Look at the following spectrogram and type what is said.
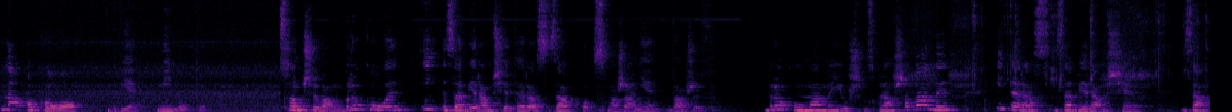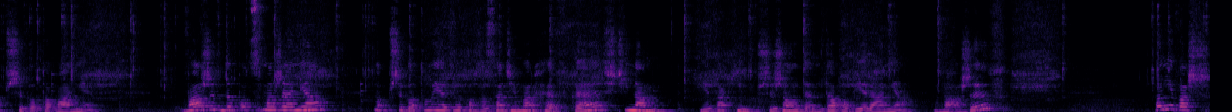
na około 2 minuty. Sączyłam brokuły i zabieram się teraz za podsmażanie warzyw. Brokuł mamy już zblanszowany i teraz zabieram się za przygotowanie warzyw do podsmażenia. No, przygotuję tylko w zasadzie marchewkę. Ścinam je takim przyrządem do obierania warzyw. Ponieważ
